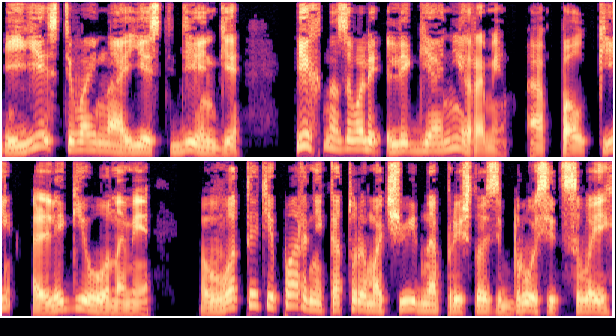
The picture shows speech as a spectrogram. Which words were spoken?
И есть война, есть деньги. Их называли легионерами, а полки – легионами. Вот эти парни, которым, очевидно, пришлось бросить своих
